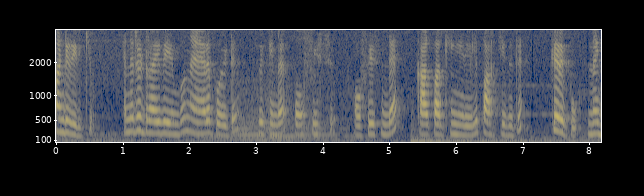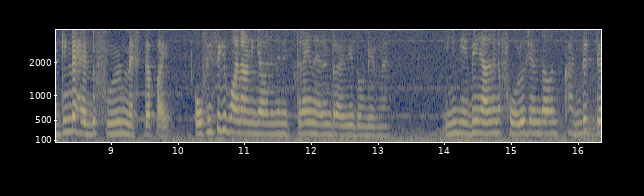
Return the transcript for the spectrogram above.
വണ്ടി തിരിക്കും എന്നിട്ട് ഡ്രൈവ് ചെയ്യുമ്പോൾ നേരെ പോയിട്ട് റിക്കിന്റെ ഓഫീസ് ഓഫീസിന്റെ കാർ പാർക്കിംഗ് ഏരിയയിൽ പാർക്ക് ചെയ്തിട്ട് കയറിപ്പോവും. മെഗിന്റെ ഹെഡ് ഫുൾ മെസ്ഡപ്പായി ഓഫീസിലേക്ക് പോകാനാണെങ്കിൽ അവൻ ഇതിന് ഇത്രയും നേരം ഡ്രൈവ് ചെയ്തുകൊണ്ടിരുന്നത് ഇനി മേ ബി ഞാൻ അവനെ ഫോളോ ചെയ്യുന്നത് അവൻ കണ്ടിട്ട്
